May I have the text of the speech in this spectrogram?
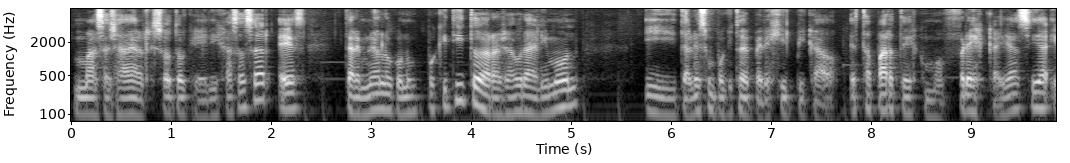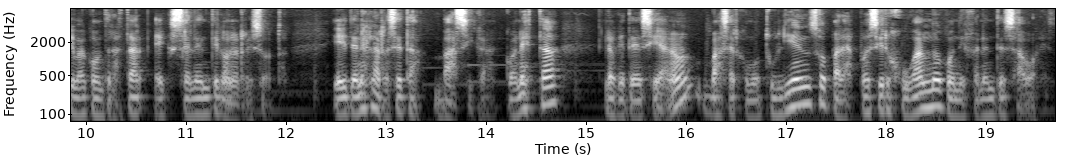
más allá del risotto que elijas hacer, es terminarlo con un poquitito de ralladura de limón y tal vez un poquito de perejil picado. Esta parte es como fresca y ácida y va a contrastar excelente con el risotto. Y ahí tenés la receta básica. Con esta, lo que te decía, ¿no? Va a ser como tu lienzo para después ir jugando con diferentes sabores.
